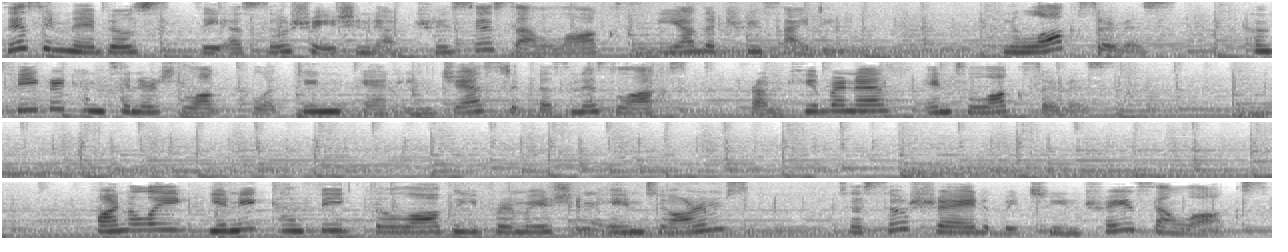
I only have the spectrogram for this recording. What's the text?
This enables the association of traces and logs via the trace ID. In log service, configure containers log collecting and ingest business logs from Kubernetes into log service. Finally, you need config the log information into ARMS to associate between trace and logs.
